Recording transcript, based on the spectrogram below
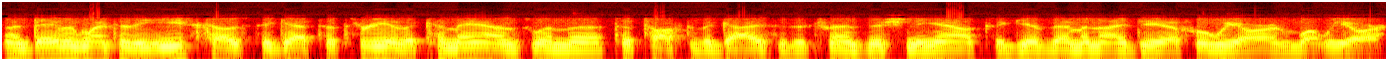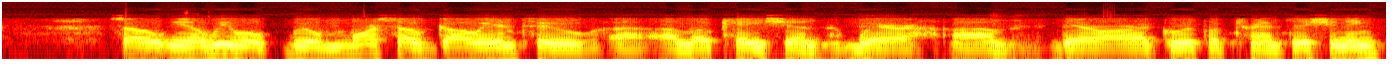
And David went to the East Coast to get to three of the commands when the to talk to the guys that are transitioning out to give them an idea of who we are and what we are. So you know we will we will more so go into uh, a location where um, there are a group of transitioning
